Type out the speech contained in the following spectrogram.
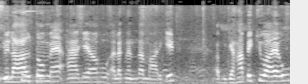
फ़िलहाल तो मैं आ गया हूँ अलकनंदा मार्केट। अब यहाँ पे क्यों आया हूँ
